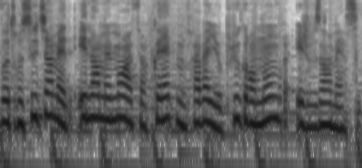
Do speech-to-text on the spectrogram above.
Votre soutien m'aide énormément à faire connaître mon travail au plus grand nombre et je vous en remercie.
